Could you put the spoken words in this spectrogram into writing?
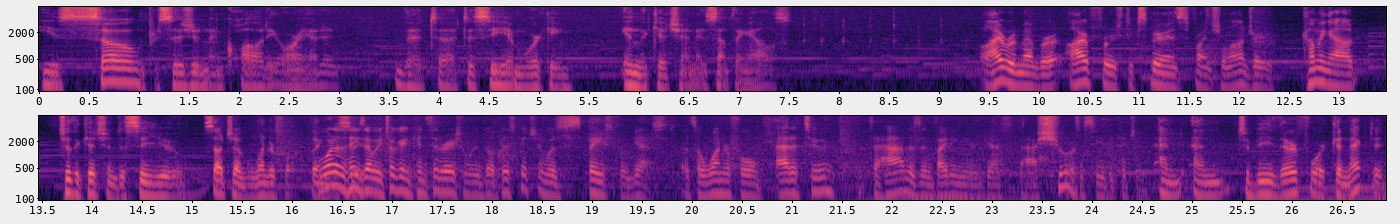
He is so precision and quality oriented that uh, to see him working in the kitchen is something else. I remember our first experience French Laundry coming out to the kitchen to see you. Such a wonderful thing. One of the see. things that we took in consideration when we built this kitchen was space for guests. That's a wonderful attitude to have is inviting your guests back Sure. to see the kitchen. and and to be therefore connected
